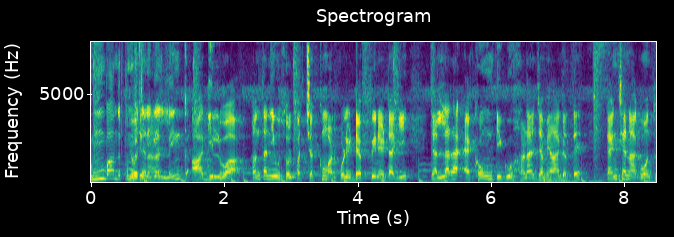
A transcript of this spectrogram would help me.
ತುಂಬ ಅಂದ್ರೆ ತುಂಬ ಜನರಿಗೆ ಲಿಂಕ್ ಆಗಿಲ್ವಾ ಅಂತ ನೀವು ಸ್ವಲ್ಪ ಚೆಕ್ ಮಾಡ್ಕೊಳ್ಳಿ. ಡೆಫಿನೆಟ್ ಆಗಿ ಎಲ್ಲರ ಅಕೌಂಟಿಗೂ ಹಣ ಜಮೆ ಆಗುತ್ತೆ. ಟೆನ್ಷನ್ ಆಗುವಂಥ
